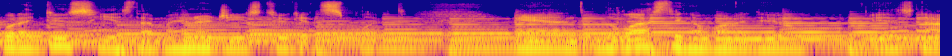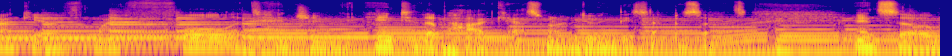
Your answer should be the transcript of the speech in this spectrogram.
what I do see is that my energies do get split. And the last thing I want to do is not give my full attention into the podcast when I'm doing these episodes. And so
